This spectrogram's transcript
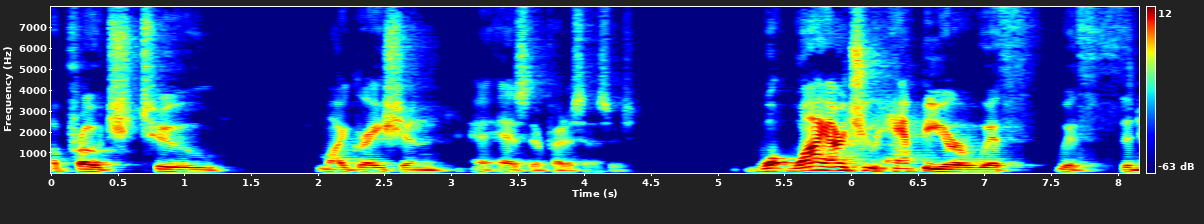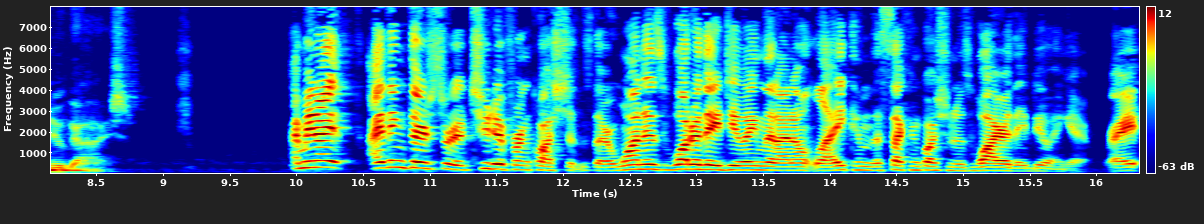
approach to migration as their predecessors? why aren't you happier with with the new guys? I mean, I I think there's sort of two different questions there. One is what are they doing that I don't like, and the second question is why are they doing it, right?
